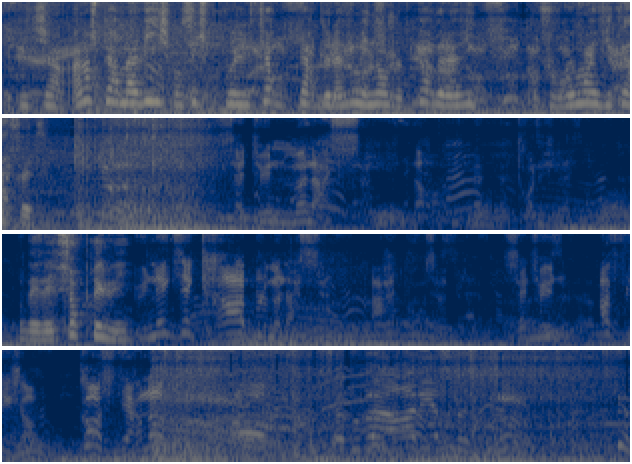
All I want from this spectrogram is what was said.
Et puis tiens, ah non, je perds ma vie. Je pensais que je pouvais lui faire perdre de la vie, mais non, je perds de la vie. Il faut vraiment éviter en fait. C'est une menace. Non, trop léger. Il va être surpris lui. Une exécrable menace. Ah, trop simple. C'est une affligeante, consternante. Oh, Ça vous va à ravir ce que je dis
